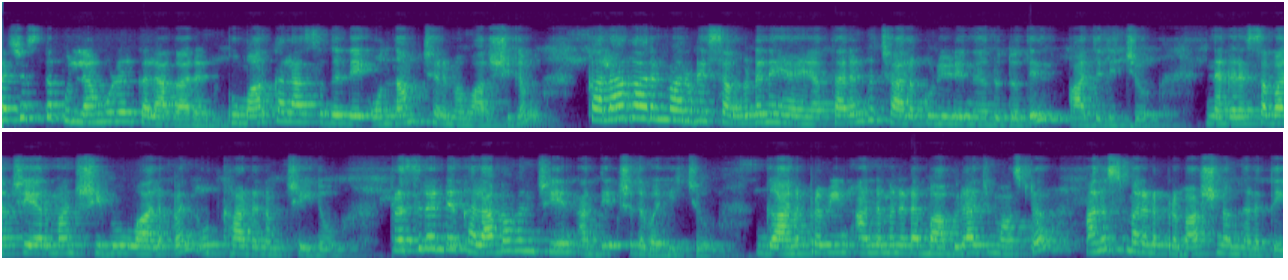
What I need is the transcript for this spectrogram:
പ്രശസ്ത പുല്ലാങ്കുഴൽ കലാകാരൻ കുമാർ കലാസദന്റെ ഒന്നാം ചരമവാർഷികം കലാകാരന്മാരുടെ സംഘടനയായ തരംഗ് ചാലക്കുടിയുടെ നേതൃത്വത്തിൽ ആചരിച്ചു. നഗരസഭാ ചെയർമാൻ ഷിബു വാലപ്പൻ ഉദ്ഘാടനം ചെയ്തു. പ്രസിഡന്റ് കലാഭവൻ ചെയ്യൻ അധ്യക്ഷത വഹിച്ചു. ഗാനപ്രവീൺ അന്നമനട ബാബുരാജ് മാസ്റ്റർ അനുസ്മരണ പ്രഭാഷണം നടത്തി.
